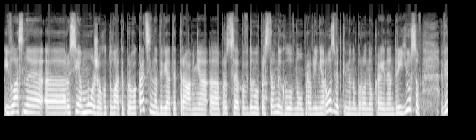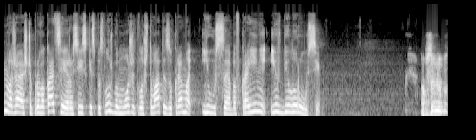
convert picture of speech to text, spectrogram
і власне е, Росія може готувати провокації на 9 травня. Е, Про це повідомив представник головного управління розвідки Міноборони України Андрій Юсов. Він вважає, що провокації російські спецслужби можуть влаштувати, зокрема, і у себе в країні, і в Білорусі. Абсолютно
